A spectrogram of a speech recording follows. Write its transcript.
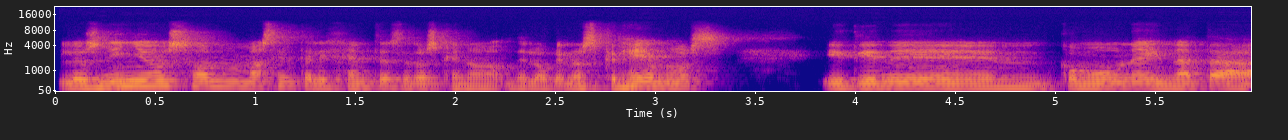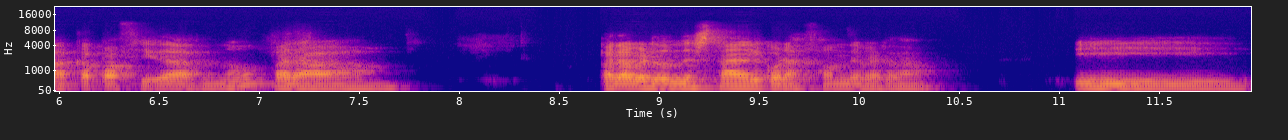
los niños son más inteligentes de, los que no, de lo que nos creemos y tienen como una innata capacidad, ¿no? Para, para ver dónde está el corazón de verdad. Y,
